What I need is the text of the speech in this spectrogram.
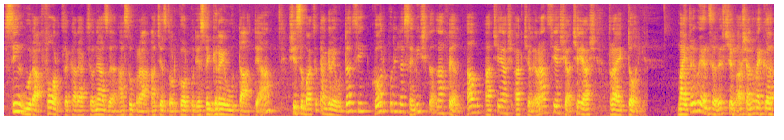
singura forță care acționează asupra acestor corpuri este greutatea și sub acțiunea greutății, corpurile se mișcă la fel, au aceeași accelerație și aceeași traiectorie. Mai trebuie înțeles ceva și anume că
